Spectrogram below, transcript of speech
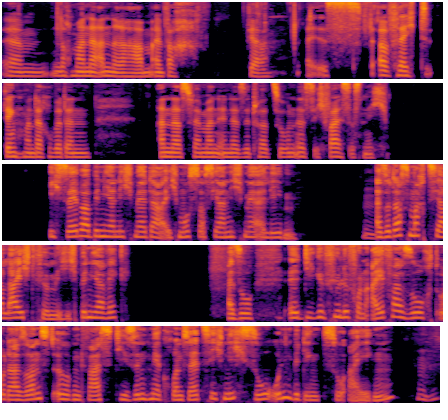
ähm, noch mal eine andere haben. Einfach ja, ist, aber vielleicht denkt man darüber dann anders, wenn man in der Situation ist. Ich weiß es nicht. ich selber bin ja nicht mehr da. Ich muss das ja nicht mehr erleben. Hm. Also das macht's ja leicht für mich. Ich bin ja weg. Also äh, die Gefühle von Eifersucht oder sonst irgendwas, die sind mir grundsätzlich nicht so unbedingt zu eigen. Mhm.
